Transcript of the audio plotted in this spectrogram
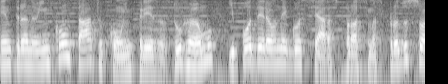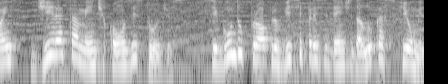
entrando em contato com empresas do ramo e poderão negociar as próximas produções diretamente com os estúdios. Segundo o próprio vice-presidente da Lucasfilm,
